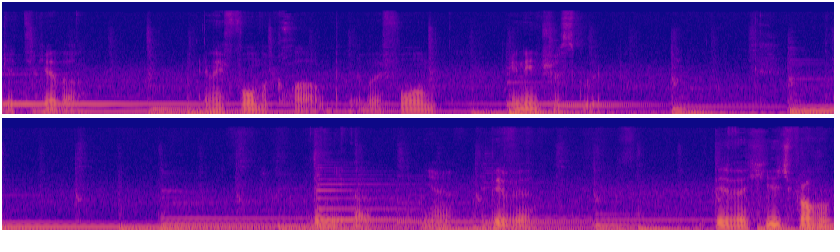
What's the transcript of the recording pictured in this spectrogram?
get together and they form a club and they form an interest group, then you've got you know a bit of a bit of a huge problem.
